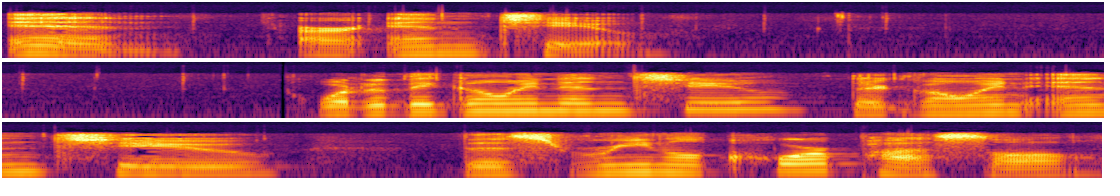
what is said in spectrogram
in or into. What are they going into? They're going into this renal corpuscle,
